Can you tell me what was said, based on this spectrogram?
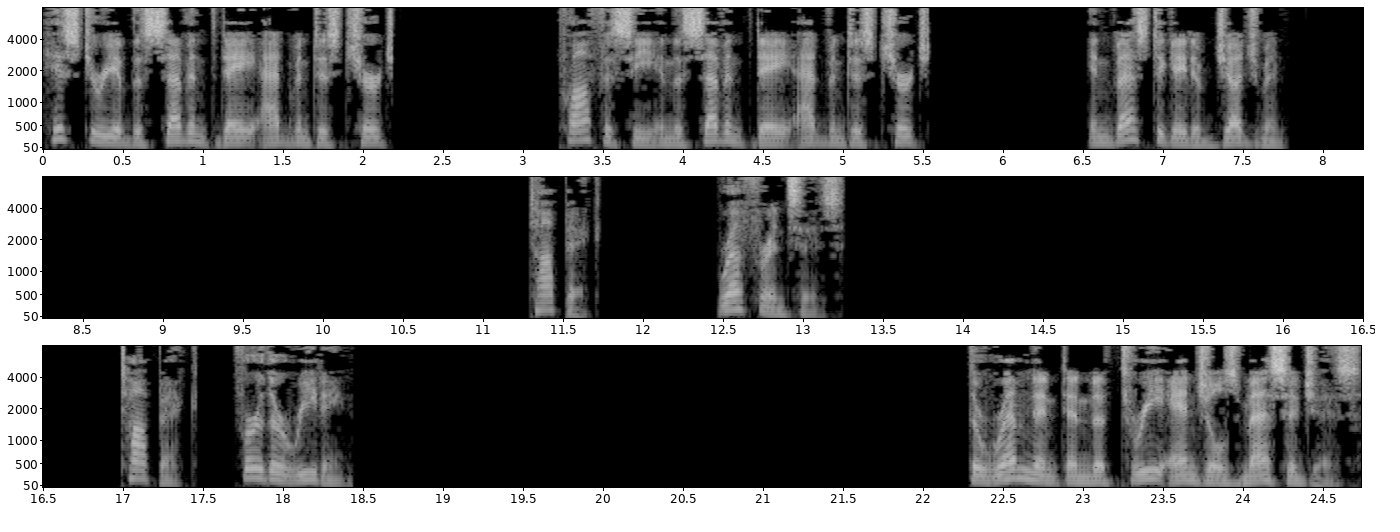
History of the Seventh-day Adventist Church. Prophecy in the Seventh-day Adventist Church. Investigative judgment References. Further reading. The Remnant and the Three Angels' Messages,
